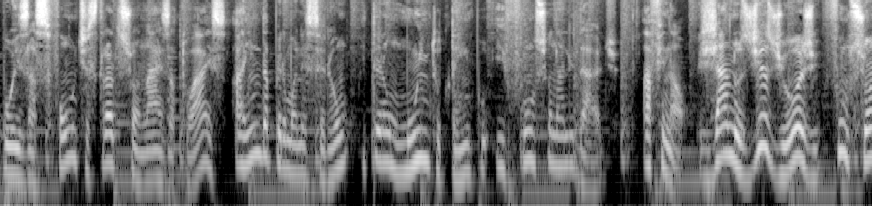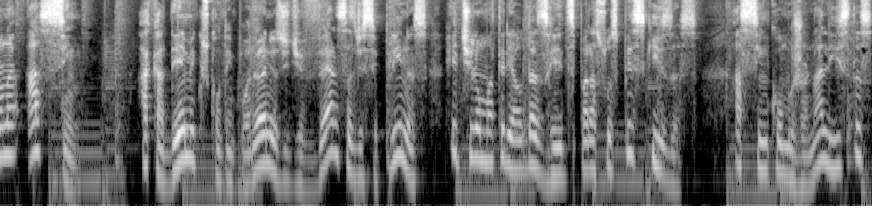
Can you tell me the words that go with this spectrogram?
pois as fontes tradicionais atuais ainda permanecerão e terão muito tempo e funcionalidade. Afinal, já nos dias de hoje funciona assim. Acadêmicos contemporâneos de diversas disciplinas retiram material das redes para suas pesquisas, assim como jornalistas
